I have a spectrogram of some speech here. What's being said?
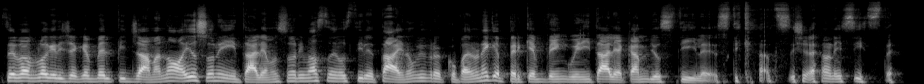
Stefan Flo che dice che bel pigiama. No, io sono in Italia, ma sono rimasto nello stile Thai, non vi preoccupate. Non è che perché vengo in Italia cambio stile. Sti cazzi, cioè non esiste.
